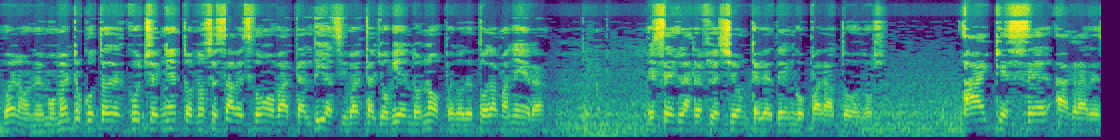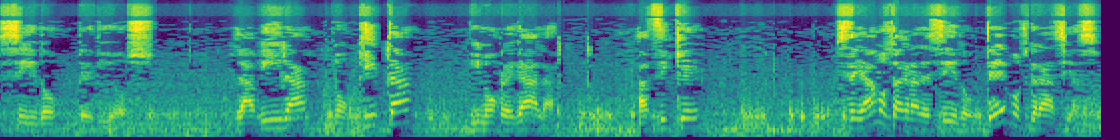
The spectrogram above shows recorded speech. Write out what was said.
Bueno, en el momento que ustedes escuchen esto, no se sabe cómo va a estar el día, si va a estar lloviendo o no, pero de toda manera, esa es la reflexión que les tengo para todos. Hay que ser agradecido de Dios. La vida nos quita y nos regala. Así que seamos agradecidos, demos gracias,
